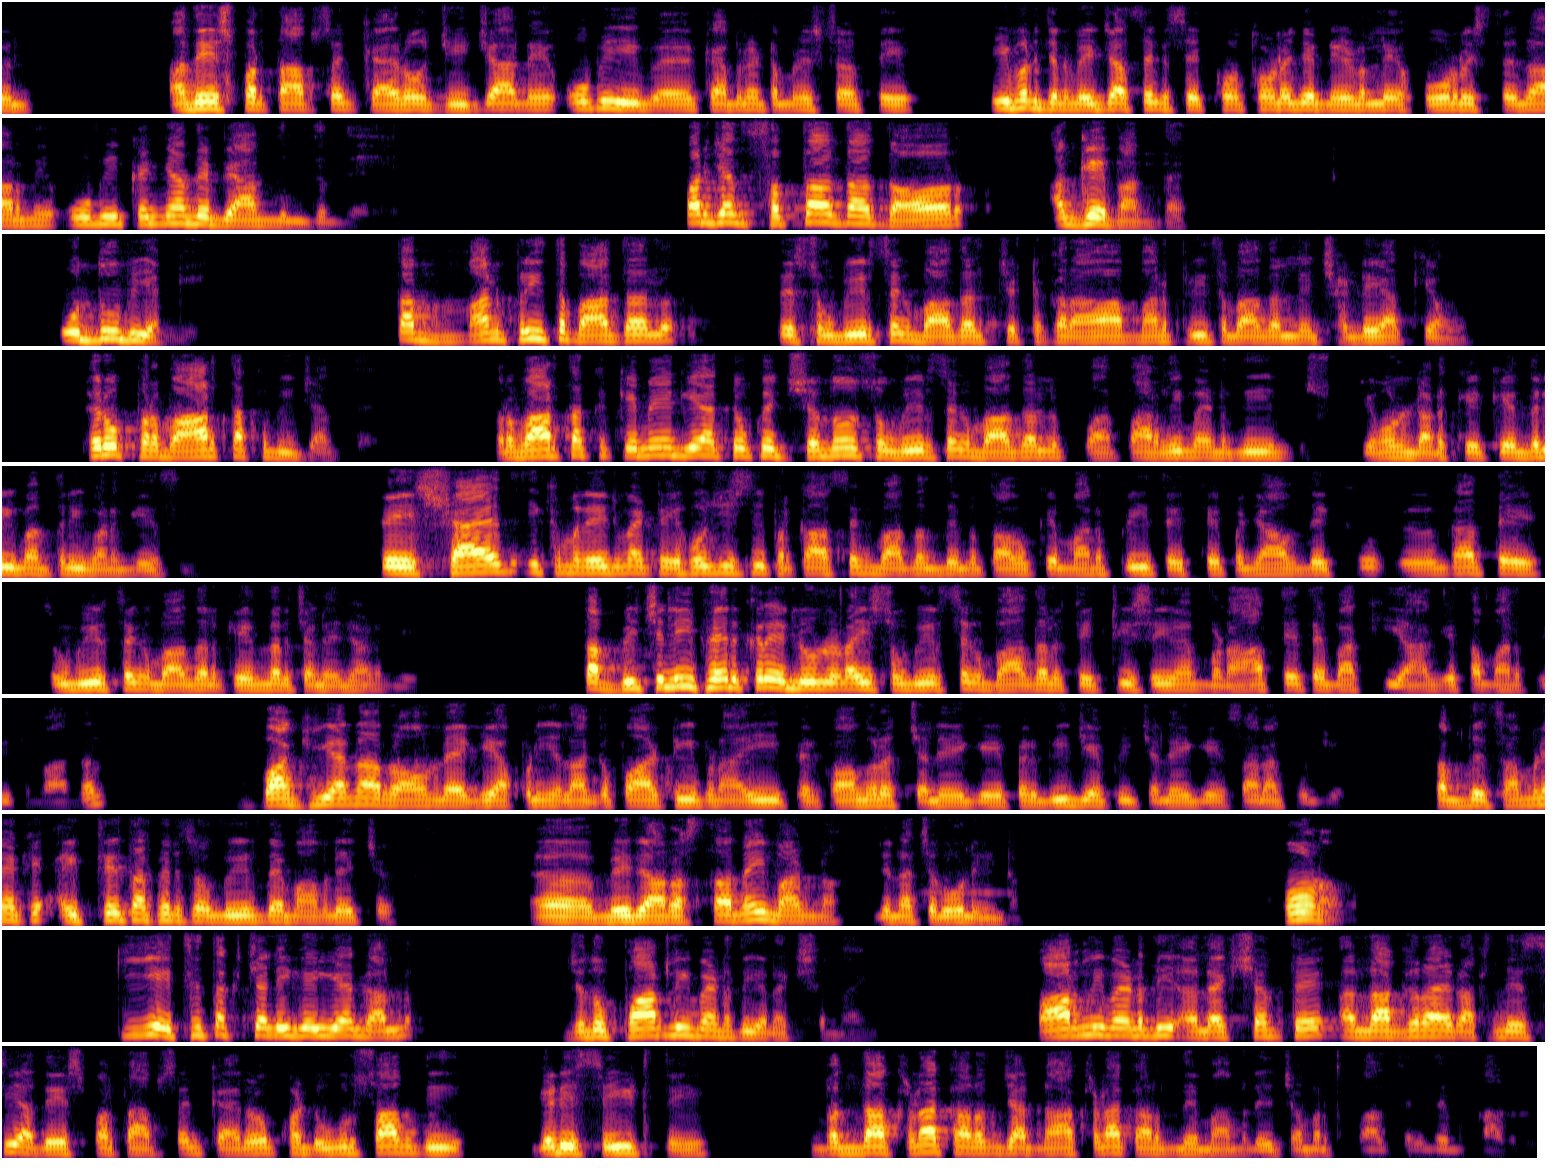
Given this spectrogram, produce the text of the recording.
ਆਦੇਸ਼ ਪ੍ਰਤਾਪ ਸਿੰਘ ਕੈਰੋ, ਜੀਜਾ ਨੇ ਉਹ ਵੀ ਕੈਬਨਿਟ ਮਿਨਿਸਟਰ ਤੇ, ਈਵਨ ਜਨਮੇਜਾ ਸਿੰਘ ਸੇਖੋ ਥੋੜੇ ਜਿਹੇ ਨੇੜਲੇ ਹੋਰ ਰਿਸ਼ਤੇਦਾਰ ਨੇ, ਉਹ ਵੀ ਕਈਆਂ ਦੇ ਬਿਆਨ ਦਿੰਦੇ। ਨੇ ਪਰ ਜਦ ਸੱਤਾ ਦਾ ਦੌਰ ਅੱਗੇ ਵੱਧਦਾ ਉਦੋਂ ਵੀ ਅੱਗੇ, ਤਾਂ ਮਨਪ੍ਰੀਤ ਬਾਦਲ ਤੇ ਸੁਖਬੀਰ ਸਿੰਘ ਬਾਦਲ ਚ ਟਕਰਾ ਮਨਪ੍ਰੀਤ ਬਾਦਲ ਨੇ ਛੱਡਿਆ ਕਿਉਂ? ਫਿਰ ਉਹ ਪਰਿਵਾਰ ਤੱਕ ਵੀ ਜਾਂਦਾ। ਪਰਿਵਾਰ ਤੱਕ ਕਿਵੇਂ ਗਿਆ? ਕਿਉਂਕਿ ਜਦੋਂ ਸੁਖਬੀਰ ਸਿੰਘ ਬਾਦਲ ਪਾਰਲੀਮੈਂਟ ਦੀ ਚੋਣ ਲੜ ਕੇ ਕੇਂਦਰੀ ਮੰਤਰੀ ਬਣ ਗਏ ਸੀ ਤੇ ਸ਼ਾਇਦ ਇੱਕ ਮੈਨੇਜਮੈਂਟ ਇਹੋ ਜਿਹੀ ਸੀ ਪ੍ਰਕਾਸ਼ ਸਿੰਘ ਬਾਦਲ ਦੇ ਮੁਤਾਬਕ ਕਿ ਮਨਪ੍ਰੀਤ ਇੱਥੇ ਪੰਜਾਬ ਦੇਖੇਗਾ ਤੇ ਸੁਖਬੀਰ ਸਿੰਘ ਬਾਦਲ ਕੇਂਦਰ ਚਲੇ ਜਾਣਗੇ। ਤਾਂ ਵਿਚਲੀ ਫਿਰ ਘਰੇਲੂ ਲੜਾਈ ਸੁਖਬੀਰ ਸਿੰਘ ਬਾਦਲ ਟਿਪਟੀ ਸੀ, ਮੈਂ ਬਣਾਤੇ ਤੇ ਬਾਕੀ ਆ ਗਏ ਤਾਂ ਮਨਪ੍ਰੀਤ ਬਾਦਲ। ਬਾਕੀਆਂ ਨਾਲ ਰੌਣ ਲੈ ਗਏ ਆਪਣੀ ਅਲੱਗ ਪਾਰਟੀ ਬਣਾਈ, ਫਿਰ ਕਾਂਗਰਸ ਚਲੇ ਗਏ, ਫਿਰ ਬੀਜੇਪੀ ਚਲੇ ਗਏ, ਸਾਰਾ ਕੁਝ। ਸਭ ਦੇ ਸਾਹਮਣੇ ਕਿ ਇੱਥੇ ਤਾਂ ਫਿਰ ਸੁਖਬੀਰ ਦੇ ਮਾਮਲੇ 'ਚ ਮੇਰਾ ਰਸਤਾ ਨਹੀਂ ਬਣਨਾ, ਜਿੰਨਾ ਚਿਰ ਉਹ ਨਹੀਂ ਹੁਣ ਕੀ ਇੱਥੇ ਤੱਕ ਚਲੀ ਗਈ ਹੈ ਗੱਲ? ਜਦੋਂ ਪਾਰਲੀਮੈਂਟ ਦੀ ਇਲੈਕਸ਼ਨ ਆਈ। ਪਾਰਲੀਮੈਂਟ ਦੀ ਇਲੈਕਸ਼ਨ ਤੇ ਅਲੱਗ ਰਾਏ ਰੱਖਦੇ ਸੀ ਆਦੇਸ਼ ਪ੍ਰਤਾਪ ਸਿੰਘ ਕੈਰੋ ਖਡੂਰ ਸਾਹਿਬ ਦੀ ਜਿਹੜੀ ਸੀਟ ਤੇ ਬੰਦਾ ਖੜਾ ਕਰਨ ਜਾਂ ਨਾ ਖੜਾ ਕਰਨ ਦੇ ਮਾਮਲੇ 'ਚ ਅਮਰਤਪਾਲ ਸਿੰਘ ਦੇ ਮੁਕਾਬਲੇ।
